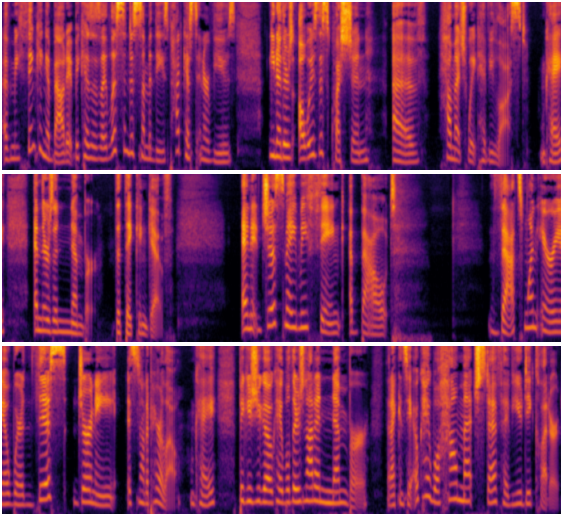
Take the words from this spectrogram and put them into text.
of me thinking about it because as I listen to some of these podcast interviews, you know, there's always this question of how much weight have you lost? Okay. And there's a number that they can give. And it just made me think about that's one area where this journey it's not a parallel okay because you go okay well there's not a number that i can say okay well how much stuff have you decluttered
